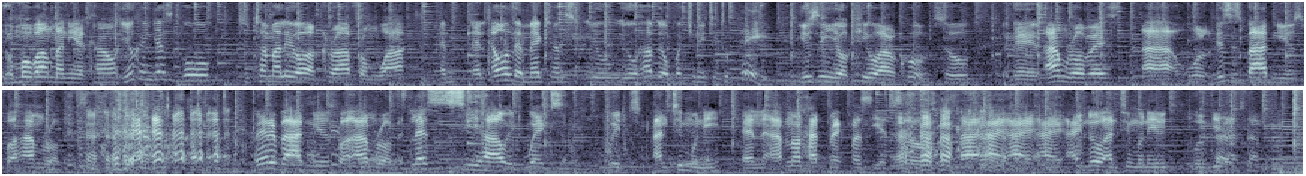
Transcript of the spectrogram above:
your mobile money account, you can just go to Tamale or Accra from Wa and, and all the merchants, you, you have the opportunity to pay using your QR code. So the armed robbers uh, well, this is bad news for armed robbers. Very bad news for armed robbers. Let's see how it works with antimony. And I've not had breakfast yet, so I, I, I, I know antimony will give us some.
